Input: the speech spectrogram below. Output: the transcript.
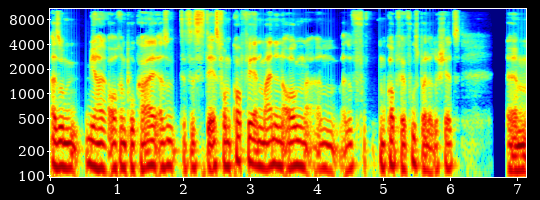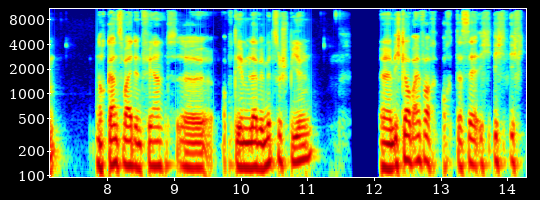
Also mir halt auch im Pokal, also das ist, der ist vom Kopf her in meinen Augen, ähm, also im Kopf her fußballerisch jetzt, ähm, noch ganz weit entfernt, äh, auf dem Level mitzuspielen. Ähm, ich glaube einfach auch, dass er, ich, ich, ich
